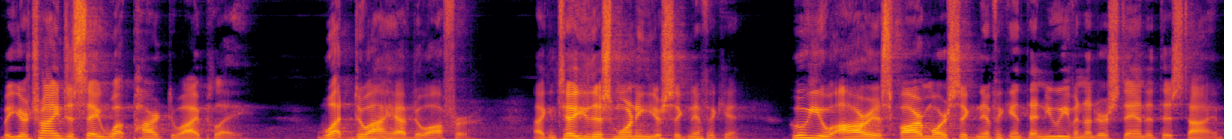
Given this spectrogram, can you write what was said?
but you're trying to say, What part do I play? What do I have to offer? I can tell you this morning, you're significant. Who you are is far more significant than you even understand at this time.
